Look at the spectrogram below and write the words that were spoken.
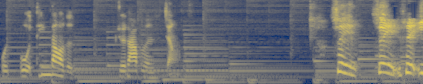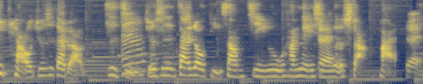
我我听到的绝大部分是这样子。所以所以所以一条就是代表自己就是在肉体上记录他内心的伤害，对，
